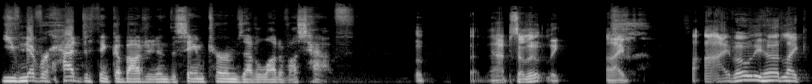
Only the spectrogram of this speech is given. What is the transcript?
you've never had to think about it in the same terms that a lot of us have. Absolutely. I I- I've only heard like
